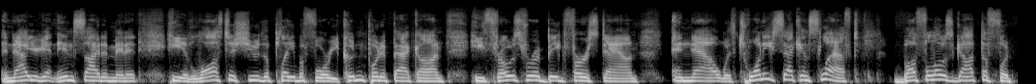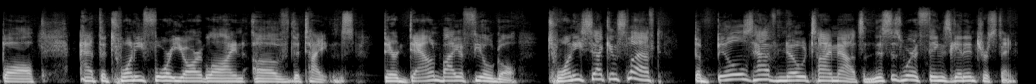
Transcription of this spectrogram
And now you're getting inside a minute. He had lost his shoe the play before. He couldn't put it back on. He throws for a big first down. And now, with 20 seconds left, Buffalo's got the football at the 24 yard line of the Titans. They're down by a field goal. 20 seconds left. The Bills have no timeouts. And this is where things get interesting.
